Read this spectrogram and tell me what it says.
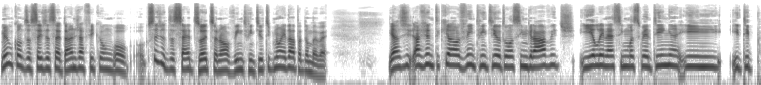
mesmo com 16, 17 anos já ficam, ou, ou que seja 17, 18, 19, 20, 21, tipo, não é idade para ter um bebê. E há, há gente que aos 20, 21 estão assim grávidos e ele ainda é assim uma sementinha e, e tipo,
